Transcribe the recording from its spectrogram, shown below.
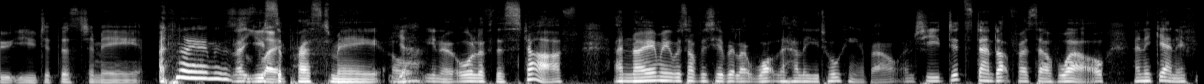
you did this to me." And Naomi was like you like, suppressed me, or Yeah. you know, all of this stuff. And Naomi was obviously a bit like, "What the hell are you talking about?" And she did stand up for herself well. And again, if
